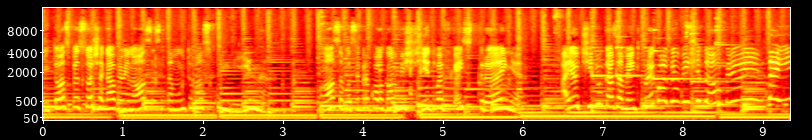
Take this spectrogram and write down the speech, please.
Então as pessoas chegavam pra mim, nossa, você tá muito masculina. Nossa, você para colocar um vestido vai ficar estranha. Aí eu tive um casamento por aí, coloquei um vestidão. Falei, e daí?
